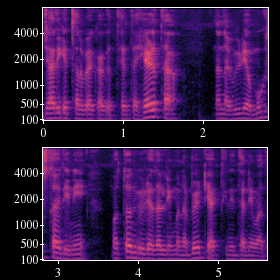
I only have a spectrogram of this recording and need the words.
ಜಾರಿಗೆ ತರಬೇಕಾಗುತ್ತೆ ಅಂತ ಹೇಳ್ತಾ ನನ್ನ ವಿಡಿಯೋ ಮುಗಿಸ್ತಾ ಇದ್ದೀನಿ. ಮತ್ತೊಂದು ವಿಡಿಯೋದಲ್ಲಿ ನಿಮ್ಮನ್ನು ಭೇಟಿಯಾಗ್ತೀನಿ. ಧನ್ಯವಾದ.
